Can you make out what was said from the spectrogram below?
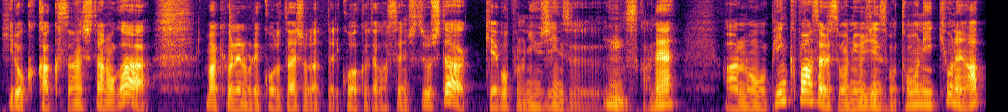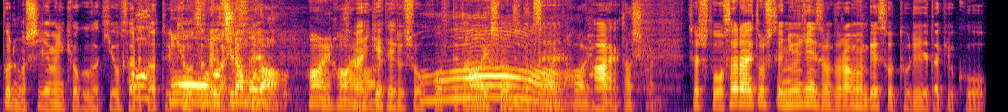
広く拡散したのが、まあ、去年のレコード大賞だったり、紅白歌合戦に出場した K-POP のニュージーンズですかね。あのピンクパンサーレスもニュージーンズもともに去年アップルの CM に曲が起用されたという共通点がありますね。どちらもだ。はいはいそはい。れはい。けてる証拠って感じがしますよね。はい。はいはい、確かにじゃあちょっとおさらいとしてニュージーンズのドラムベースを取り入れた曲を、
